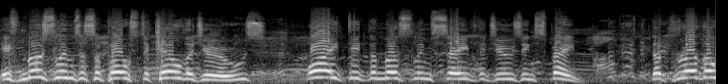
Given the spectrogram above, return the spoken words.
if Muslims are supposed to kill the Jews, why did the Muslims save the Jews in Spain? Ah. The brother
